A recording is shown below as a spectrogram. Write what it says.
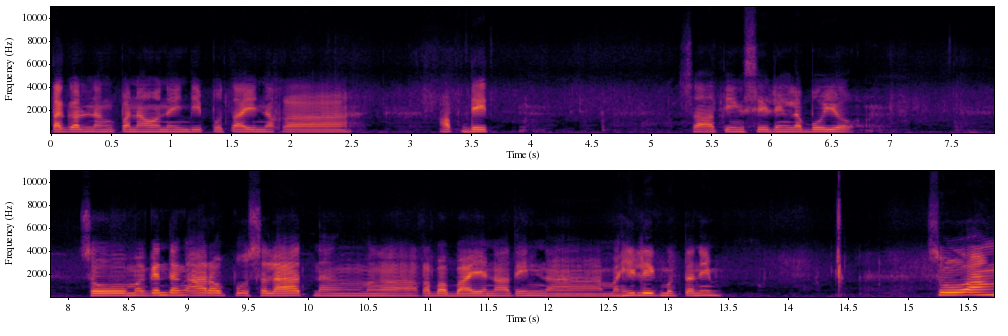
tagal ng panahon na hindi po tayo naka update sa ating siling labuyo. So magandang araw po sa lahat ng mga kababayan natin na mahilig magtanim so ang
